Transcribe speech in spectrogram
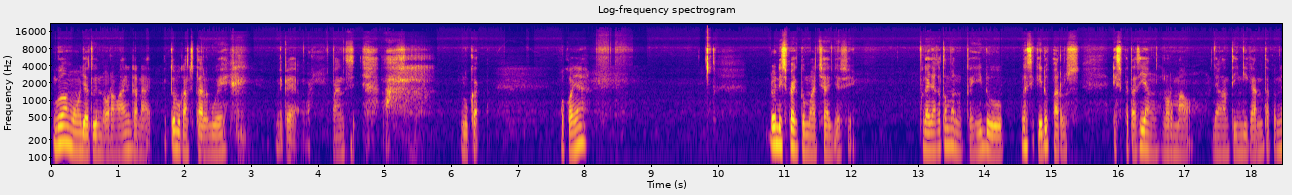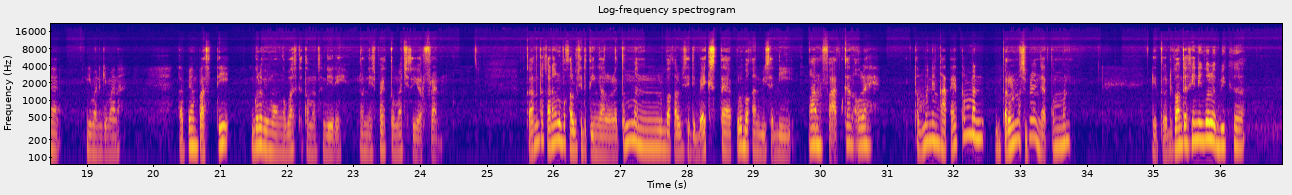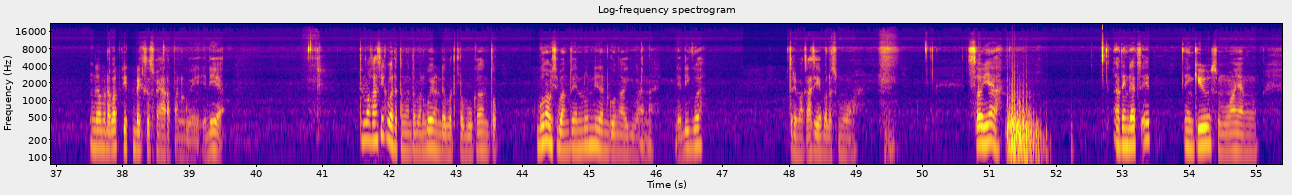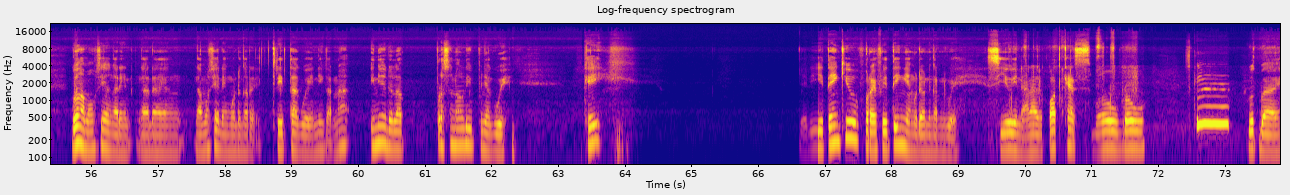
gue gak mau jatuhin orang lain karena itu bukan style gue. Ini kayak pansi ah luka. Pokoknya don't expect too much aja sih. Nggak nyangka teman ke hidup. Nggak sih ke hidup harus ekspektasi yang normal. Jangan tinggi karena takutnya gimana gimana tapi yang pasti gue lebih mau ngebahas ke teman sendiri. Don't expect too much to your friend. Karena kadang lu bakal bisa ditinggal oleh temen lu bakal bisa di backstep lu bakal bisa dimanfaatkan oleh temen yang katanya temen. Padahal mas sebenarnya nggak temen. Gitu. Di kontes ini gue lebih ke nggak mendapat feedback sesuai harapan gue. Jadi ya terima kasih kepada teman-teman gue yang udah terbuka untuk gue nggak bisa bantuin lu nih dan gue nggak gimana. Jadi gue terima kasih kepada semua so yeah. I think that's it. Thank you semua yang gue nggak mau sih nggak ada nggak ada yang nggak mau sih ada yang mau dengar cerita gue ini karena ini adalah personally punya gue. Oke okay? jadi thank you for everything yang udah dengerin gue. See you in another podcast bro bro. Skit. goodbye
